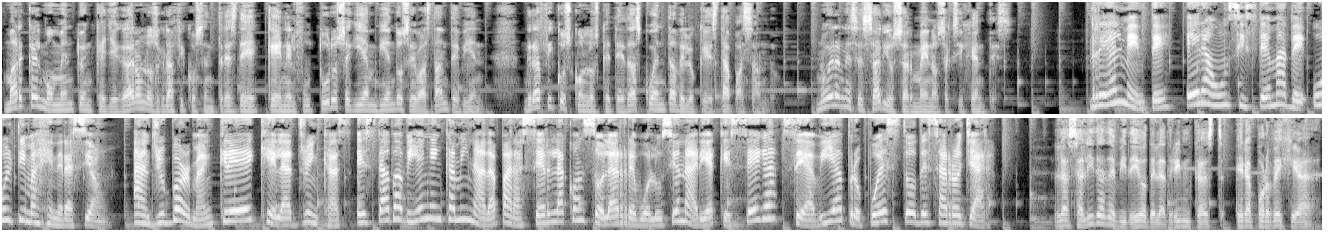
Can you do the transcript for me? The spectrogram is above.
marca el momento en que llegaron los gráficos en 3D que en el futuro seguían viéndose bastante bien, gráficos con los que te das cuenta de lo que está pasando. No era necesario ser menos exigentes. Realmente era un sistema de última generación. Andrew Berman cree que la Dreamcast estaba bien encaminada para ser la consola revolucionaria que Sega se había propuesto desarrollar. La salida de video de la Dreamcast era por VGA,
